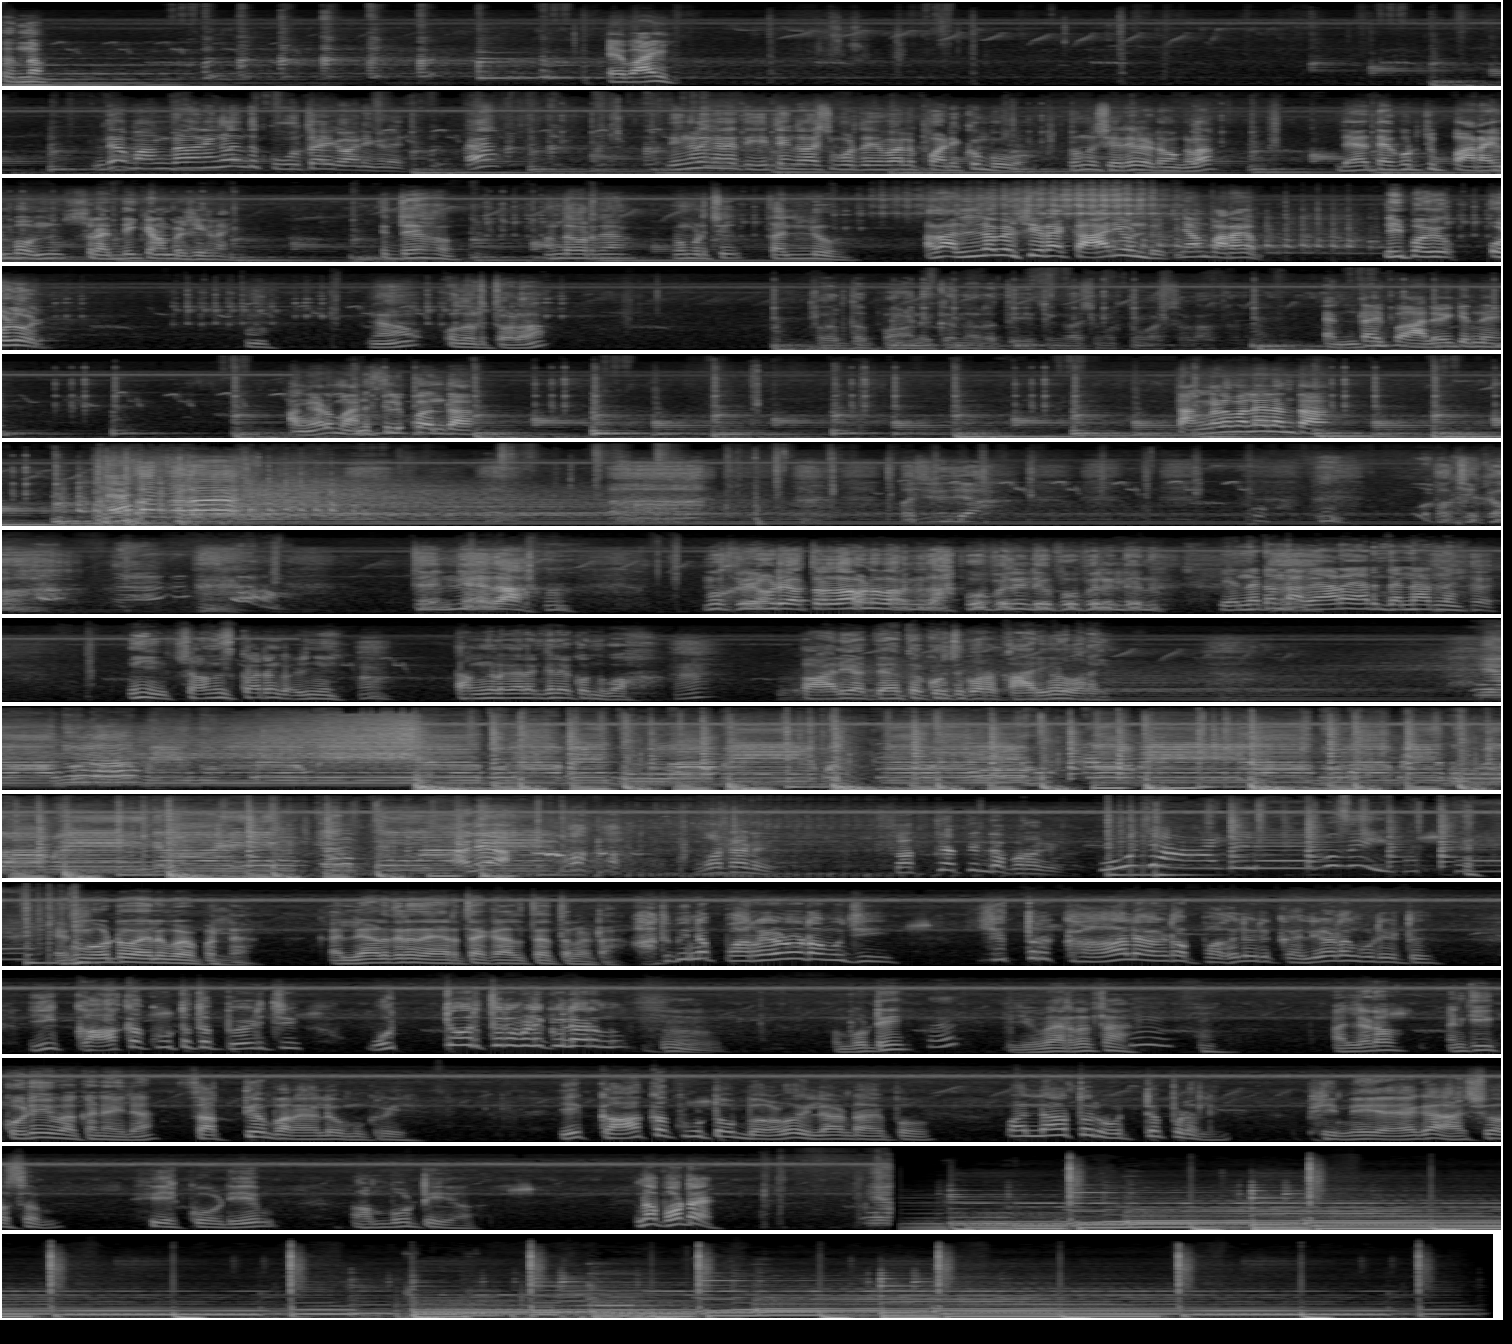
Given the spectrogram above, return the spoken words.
തിന്നോ. ഏ ബായ് എന്റെ മംഗള നിങ്ങൾ എന്ത് കൂത്തായി കാണിക്കണേ? ഏ? നിങ്ങൾ ഇങ്ങനെ തീറ്റം കാശും കൊടുത്തു കഴിഞ്ഞാൽ പണിക്കും പോവോ? ഇതൊന്നും ശരിയല്ലോ മംഗള. അദ്ദേഹത്തെ കുറിച്ച് പറയുമ്പോ ഒന്ന് ശ്രദ്ധിക്കണം ബഷീറെ. ഇദ്ദേഹം? എന്താ പറഞ്ഞ? ഇപ്പം പിടിച്ച് തല്ലുവോ? അതല്ല ബഷീറെ കാര്യമുണ്ട്. ഞാൻ പറയാം. നീ പോയി ഒളു. ഞാൻ ഒന്നെടുത്തോളാം. വെറുതെ പണിക്ക് നിറ തീറ്റും കാശും കൊടുത്ത് വഷളാക്കണം എന്താ ഇപ്പൊ ആലോചിക്കുന്നേ? അങ്ങയുടെ മനസ്സിലിപ്പോ എന്താ? തങ്ങൾ മലയിൽ എന്താ? പറ്റില്ല എത്ര തവണ പറഞ്ഞതാ? പൂപ്പലുണ്ട് പൂപ്പലുണ്ട് എന്ന് എന്നിട്ടെന്താ വേറെ ആരും തന്നായിരുന്നു? നീ സംസ്കാരം കഴിഞ്ഞ് തങ്ങൾ കലങ്കിലേക്ക് ഒന്ന് വാ. കാലി അദ്ദേഹത്തെ കുറിച്ച് കുറെ കാര്യങ്ങൾ പറയും. അങ്ങോട്ടാണ് സത്യത്തിന്റെ പുറകെ. എങ്ങോട്ട് പോയാലും കുഴപ്പമില്ല. കല്യാണത്തിന് നേരത്തെ കാലത്ത് എത്തണട്ടാ അത് പിന്നെ പറയണോടാ മുജി? എത്ര കാലായടാ പകലൊരു കല്യാണം കൂടിയിട്ട്? ഈ കാക്കക്കൂട്ടത്തെ പേടിച്ച് ഒറ്റൊരുത്തരും വിളിക്കൂലായിരുന്നു. അമ്പൂട്ടി ഈ വരണട്ടാ. അല്ലടോ എനിക്ക് ഈ കൊടി ഒഴിവാക്കാനായില്ല. സത്യം പറയാലോ മുക്രി ഈ കാക്കക്കൂട്ടവും ബേളോ ഇല്ലാണ്ടായപ്പോ വല്ലാത്തൊരു ഒറ്റപ്പെടൽ പിന്നെ ഏക ആശ്വാസം ഈ കൊടിയും അമ്പൂട്ടിയാ. എന്നാ പോട്ടെ.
